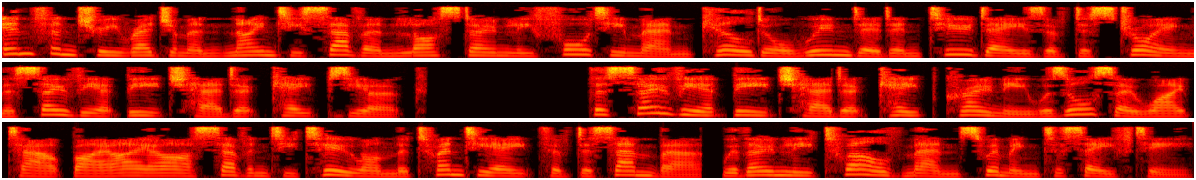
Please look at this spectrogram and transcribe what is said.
Infantry Regiment 97 lost only 40 men killed or wounded in two days of destroying the Soviet beachhead at Cape Zyuk. The Soviet beachhead at Cape Khroni was also wiped out by IR-72 on 28 December, with only 12 men swimming to safety.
